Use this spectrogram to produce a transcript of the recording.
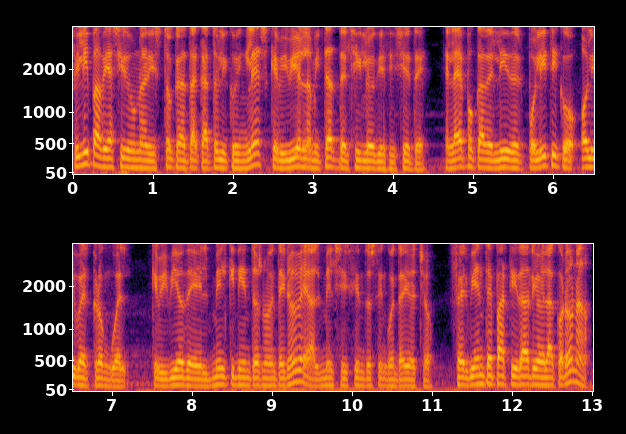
Philip había sido un aristócrata católico inglés que vivió en la mitad del siglo XVII, en la época del líder político Oliver Cromwell, que vivió del 1599 al 1658. Ferviente partidario de la corona,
